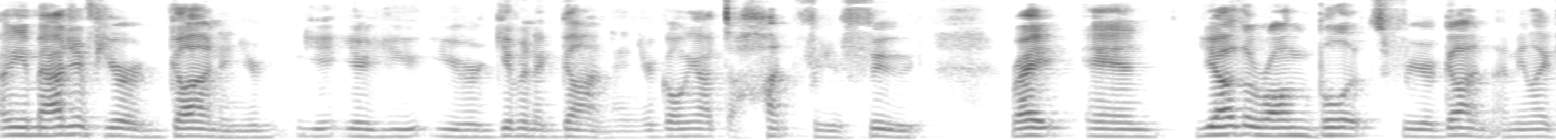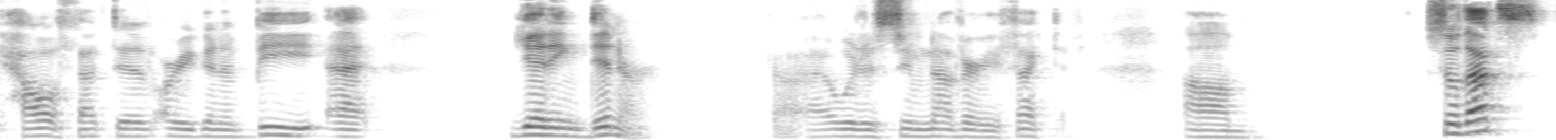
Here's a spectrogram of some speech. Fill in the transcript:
I mean, imagine if you're a gun and you're you're you're given a gun and you're going out to hunt for your food, right? And you have the wrong bullets for your gun. I mean, like how effective are you going to be at getting dinner, I would assume not very effective. Um, so that's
